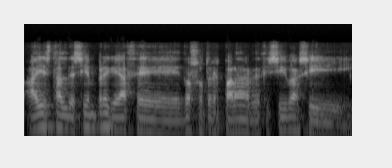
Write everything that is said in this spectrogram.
ahí está el de siempre que hace dos o tres paradas decisivas y,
